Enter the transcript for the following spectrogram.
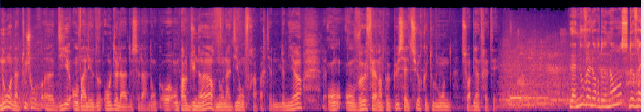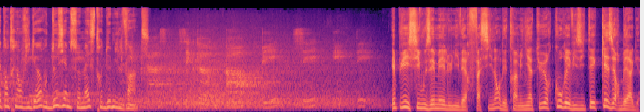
Nous, on a toujours euh, dit on va aller au-delà de cela. Donc, on parle d'une heure. Nous, on a dit on fera à partir d'une demi-heure. On, on, veut faire un peu plus et être sûr que tout le monde soit bien traité. La nouvelle ordonnance devrait entrer en vigueur au deuxième semestre 2020. Et puis, si vous aimez l'univers fascinant des trains miniatures, courez visiter Kaiserberg,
